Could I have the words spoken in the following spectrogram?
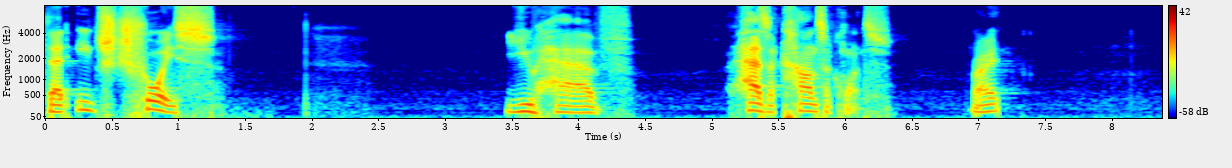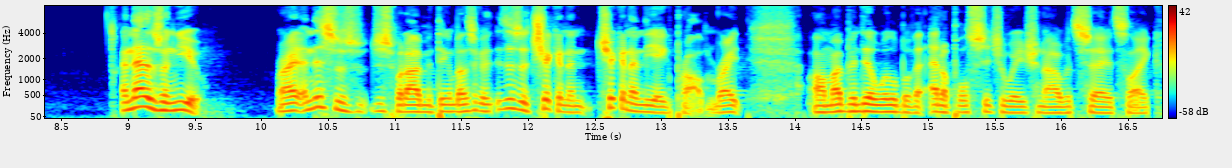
that each choice you have has a consequence right and that is on you right? And this is just what I've been thinking about. This is a chicken and chicken and the egg problem, right? Um, I've been dealing with a little bit of an Oedipal situation. I would say it's like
